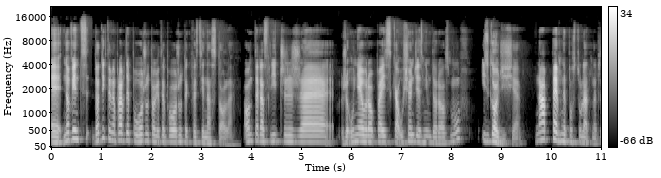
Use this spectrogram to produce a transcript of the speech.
E, no więc Dodik tak naprawdę położył, to, położył te kwestie na stole. On teraz liczy, że, że Unia Europejska usiądzie z nim do rozmów i zgodzi się na pewne postulaty. Znaczy,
